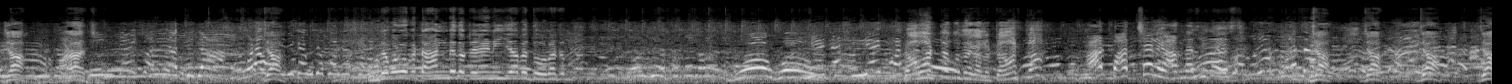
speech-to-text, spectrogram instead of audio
যা মহারাজ। যা। উঠে পড়ব ওকে টানবে তো টেনে নিয়ে যাবে তো টাওয়ারটা কোথায় গেল? টাওয়ারটা? আর পাচ্ছে না আপনার দিকে যা যা যা যা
